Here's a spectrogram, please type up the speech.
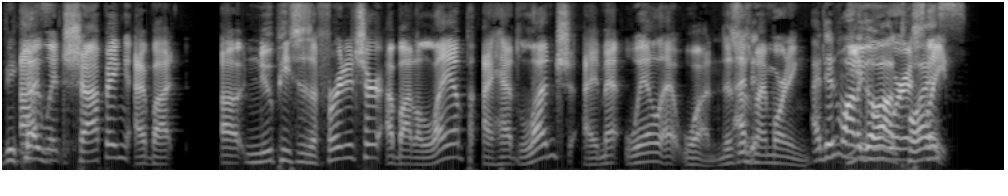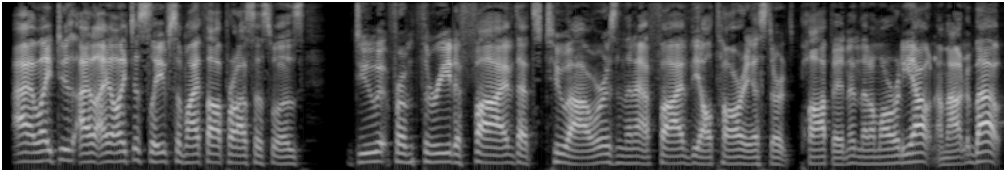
Because I went shopping. I bought uh, new pieces of furniture. I bought a lamp. I had lunch. I met Will at one. This was my morning. I didn't want to go out were twice. asleep. I like to I, I like to sleep, so my thought process was do it from three to five. That's two hours, and then at five the Altaria starts popping, and then I'm already out. I'm out and about.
